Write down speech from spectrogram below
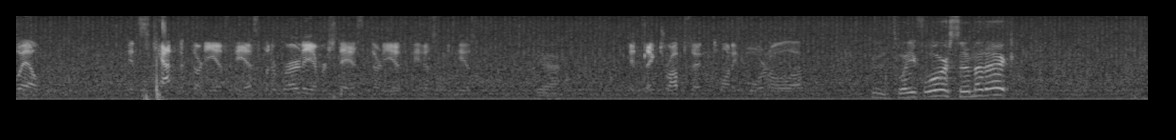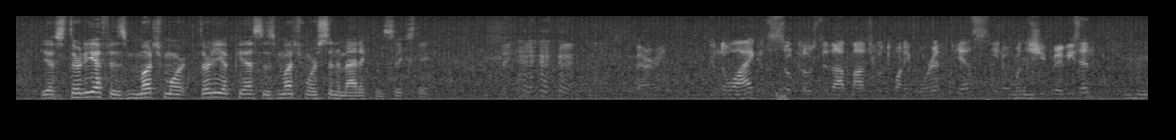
Well, it's capped at 30 FPS, but it rarely ever stays at 30 FPS on the PS. yeah. It like drops down to 24 and all that. Hmm, 24 cinematic. Yes, 30F is much more. 30 FPS is much more cinematic than 60. Very. You know why? Because it's so close to that magical 24 FPS. You know where they Mhm. shoot movies in. Mm-hmm.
